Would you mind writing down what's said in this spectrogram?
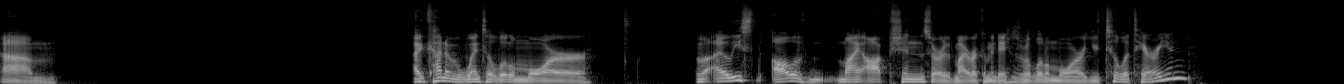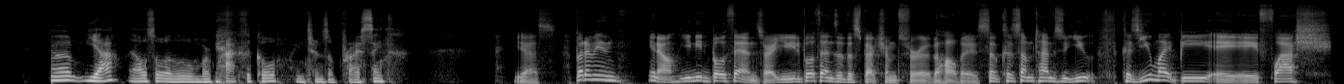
um I kind of went a little more well, at least all of my options or my recommendations were a little more utilitarian. Um, yeah, also a little more practical in terms of pricing. Yes, but I mean, you know, you need both ends, right? You need both ends of the spectrums for the holidays. So, because sometimes you, because you might be a, a flash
